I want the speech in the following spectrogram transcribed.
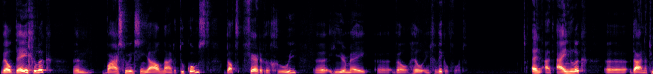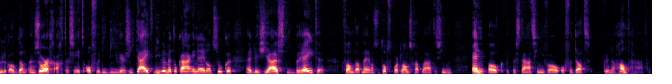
wel degelijk een waarschuwingssignaal naar de toekomst dat verdere groei uh, hiermee wel heel ingewikkeld wordt. En uiteindelijk uh, daar natuurlijk ook dan een zorg achter zit of we die diversiteit die we met elkaar in Nederland zoeken, hè, dus juist die breedte van dat Nederlandse topsportlandschap laten zien en ook het prestatieniveau, of we dat kunnen handhaven.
